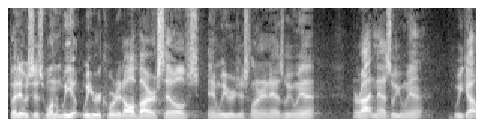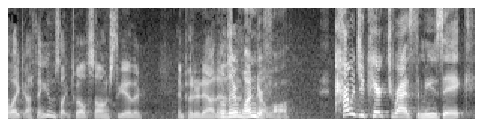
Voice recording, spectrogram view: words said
But it was just one we, we recorded all by ourselves and we were just learning as we went, or writing as we went. We got like, I think it was like 12 songs together and put it out Well, they're wonderful. album. How would you characterize the music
